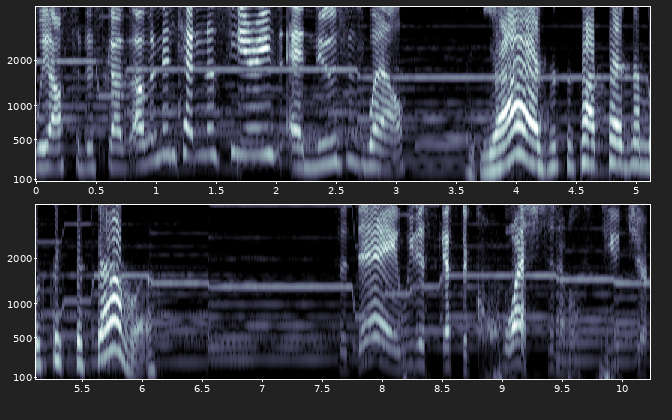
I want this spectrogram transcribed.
We also discuss other Nintendo series and news as well. Yes, this is top 10 number 67. Today, we discuss the questionable future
